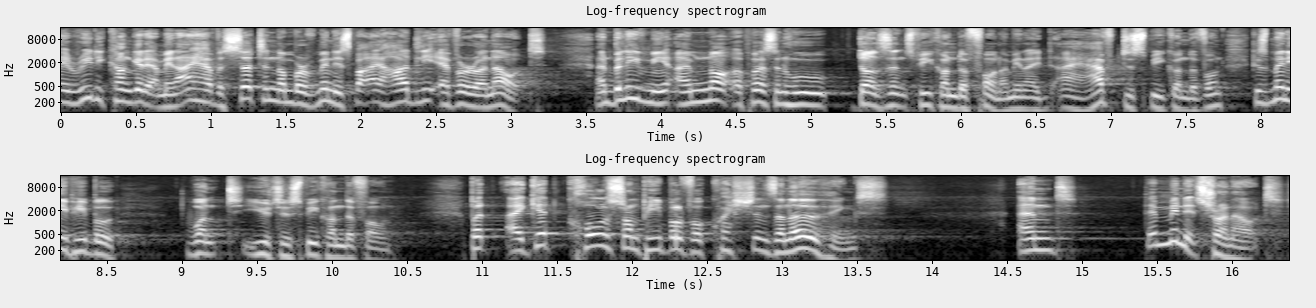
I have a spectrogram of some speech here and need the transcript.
I really can't get it. I mean, I have a certain number of minutes, but I hardly ever run out. And believe me, I'm not a person who doesn't speak on the phone. I mean, I, I have to speak on the phone because many people want you to speak on the phone. But I get calls from people for questions and other things. And their minutes run out.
